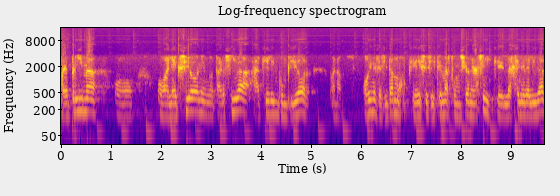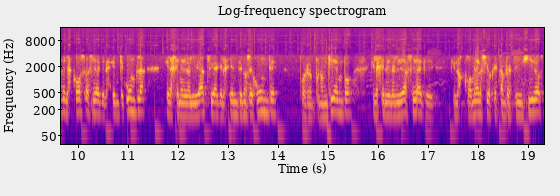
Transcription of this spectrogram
reprima o, o aleccione o perciba a aquel incumplidor. Bueno, hoy necesitamos que ese sistema funcione así, que la generalidad de las cosas sea que la gente cumpla, que la generalidad sea que la gente no se junte por, un tiempo, que la generalidad sea que que los comercios que están restringidos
